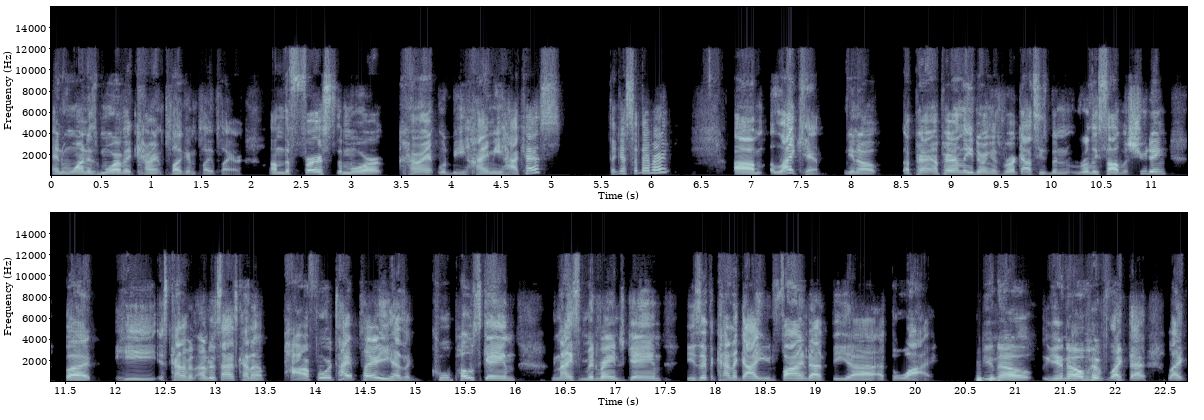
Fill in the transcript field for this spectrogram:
and one is more of a current plug and play player. Um, the first, the more current, would be Jaime Jaquez. I think I said that right. Um, like him, you know, apparently, apparently during his workouts, he's been really solid with shooting, but he is kind of an undersized, kind of power forward type player. He has a cool post game, nice mid range game. He's like the kind of guy you'd find at the uh, at the Y. You know, you know, with like that, like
